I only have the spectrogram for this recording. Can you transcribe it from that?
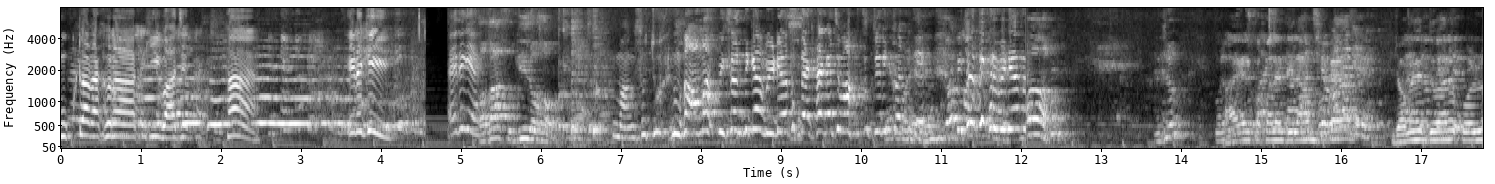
মুখটা দেখো না কি বাজে। হ্যাঁ। এটা কি? এইদিকে। মাংস চুরি আমার পিছন থেকে ভিডিও তো দেখা গেছে মাংস চুরি করছে পিছন থেকে ভিডিও ভাইয়ের কপালে দিলাম ফোটা জমের দুয়ারে পড়ল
